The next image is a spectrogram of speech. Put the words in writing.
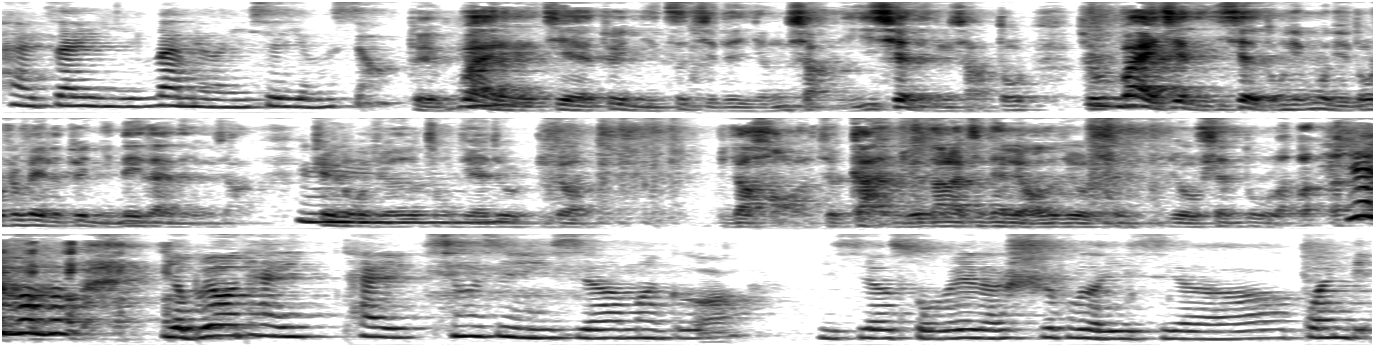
太在意外面的一些影响。对外界对你自己的影响，一切的影响都就是外界的一切的东西，目的都是为了对你内在的影响。这个我觉得总结就比较比较好了，就感觉咱俩今天聊的就深有深度了。也不要太太轻信一些那个一些所谓的师傅的一些观点，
